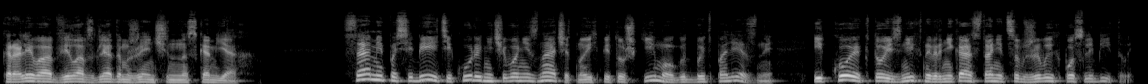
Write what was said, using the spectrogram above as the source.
Королева обвела взглядом женщин на скамьях. Сами по себе эти куры ничего не значат, но их петушки могут быть полезны, и кое-кто из них наверняка останется в живых после битвы.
